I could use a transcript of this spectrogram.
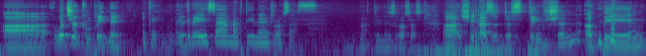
Uh, what's your complete name? Okay, Okay. Greisa Martinez Rosas. Martinez Rosas. Uh, she has the distinction of being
